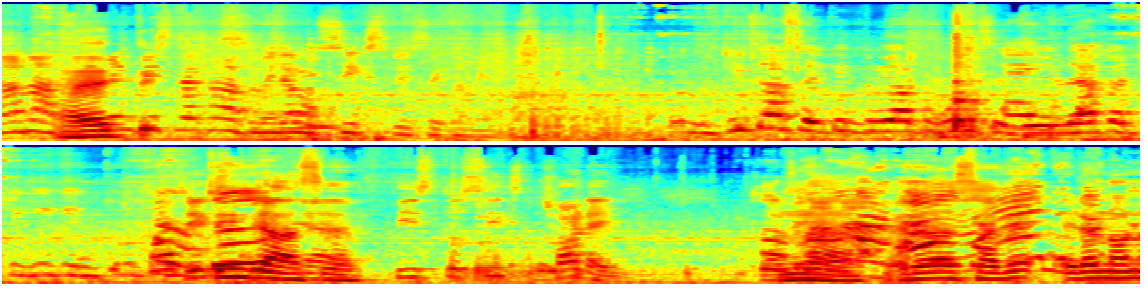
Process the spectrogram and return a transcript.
না না হ্যাঁ, সেভেন একটি- পিস লেখা না, তুমি দেখো সিক্স পিস এখানে ঠিক আছে। কিন্তু আপু বলছে যে লেখা ঠিকই কিন্তু তিনটা আছে। পিস তো সিক্স ছটাই। না এটা সেভেন এটা নন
